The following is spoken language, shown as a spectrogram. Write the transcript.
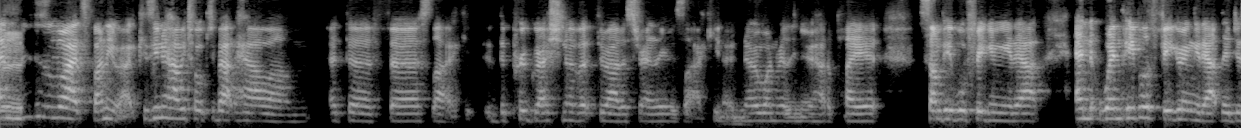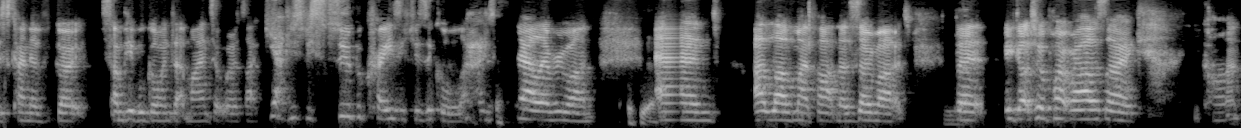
And Yeah. this is why it's funny, right? Because you know how we talked about how um, at the first, like the progression of it throughout Australia is like, you know, no one really knew how to play it. Some people figuring it out. And when people are figuring it out, they just kind of go, some people go into that mindset where it's like, yeah, I used to be super crazy physical. Like I just tell everyone. Yeah. And I love my partner so much. Yeah. But it got to a point where I was like, you can't,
